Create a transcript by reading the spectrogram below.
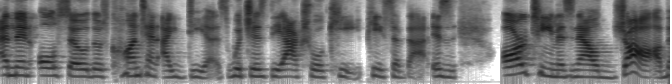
And then also those content ideas, which is the actual key piece of that is our team is now job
